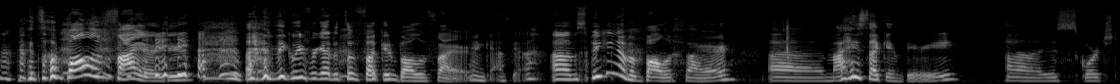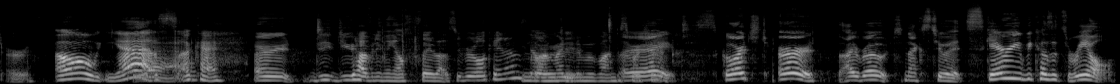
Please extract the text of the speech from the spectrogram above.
it's a ball of fire, dude. I think we forget it's a fucking ball of fire. and gas. Yeah. Um, speaking of a ball of fire, uh, my second theory uh, is scorched earth. Oh yes. Yeah. Okay. Or did you have anything else to say about super volcanoes? No, I'm ready you- to move on to All scorched earth. scorched earth. I wrote next to it, scary because it's real.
